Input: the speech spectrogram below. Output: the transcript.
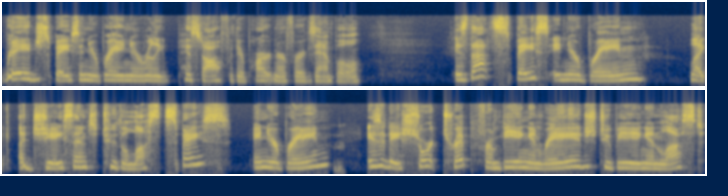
rage space in your brain, you're really pissed off with your partner, for example, is that space in your brain like adjacent to the lust space in your brain? Is it a short trip from being in rage to being in lust,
